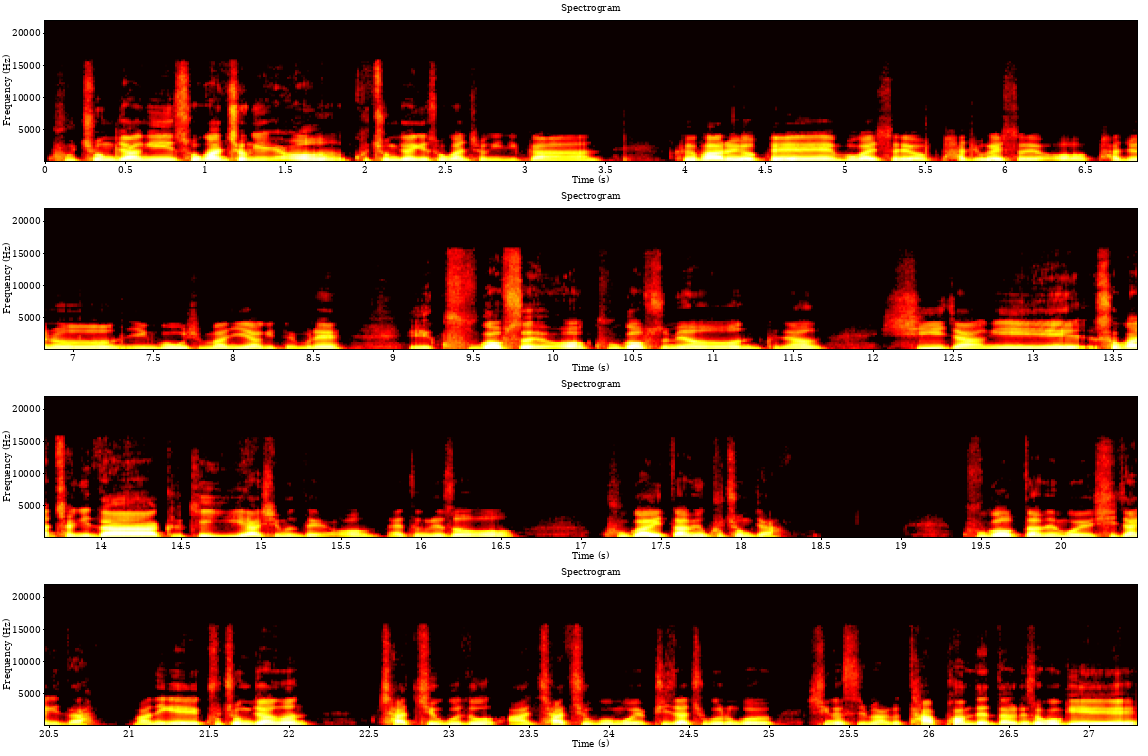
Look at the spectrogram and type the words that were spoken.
구청장이 소관청이에요. 구청장이 소관청이니까 그 바로 옆에 뭐가 있어요? 파주가 있어요. 파주는 인구 50만 이하기 때문에 예, 구가 없어요. 구가 없으면 그냥 시장이 소관청이다. 그렇게 이해하시면 돼요. 하여튼 그래서 구가 있다면 구청장, 구가 없다면 뭐예요? 시장이다. 만약에 구청장은 자치구도 아 자치구 뭐예요? 비자치구 그런 거 신경 쓰지 말고 다 포함된다. 그래서 거기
